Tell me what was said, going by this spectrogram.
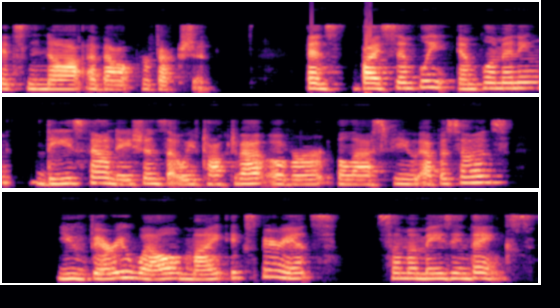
it's not about perfection. And by simply implementing these foundations that we've talked about over the last few episodes, you very well might experience some amazing things.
